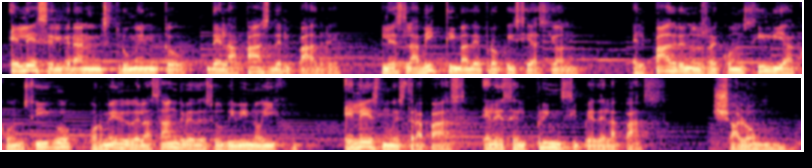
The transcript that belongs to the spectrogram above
Él es el gran instrumento de la paz del Padre. Él es la víctima de propiciación. El Padre nos reconcilia consigo por medio de la sangre de su divino Hijo. Él es nuestra paz. Él es el príncipe de la paz. Shalom.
